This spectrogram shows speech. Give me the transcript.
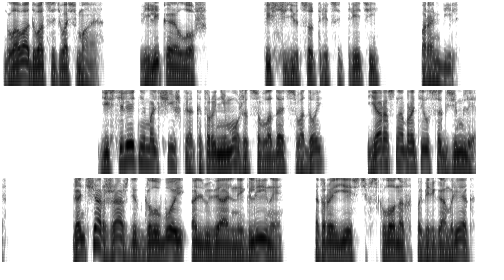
Глава 28. Великая ложь. 1933. Парамбиль. Десятилетний мальчишка, который не может совладать с водой, яростно обратился к земле. Гончар жаждет голубой аллювиальной глины, которая есть в склонах по берегам рек,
